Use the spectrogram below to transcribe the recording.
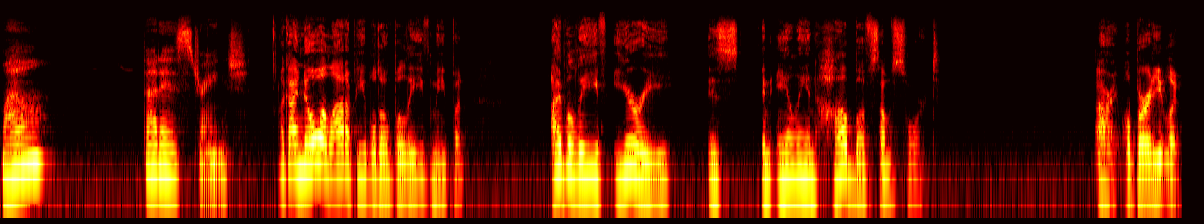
Well, that is strange. Like, I know a lot of people don't believe me, but I believe Eerie is an alien hub of some sort. All right, well, Birdie, look,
